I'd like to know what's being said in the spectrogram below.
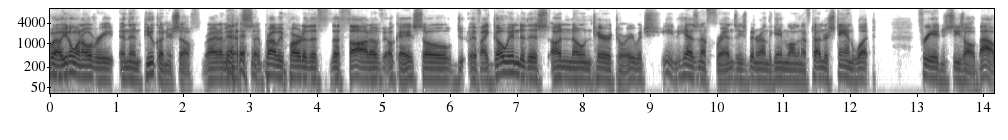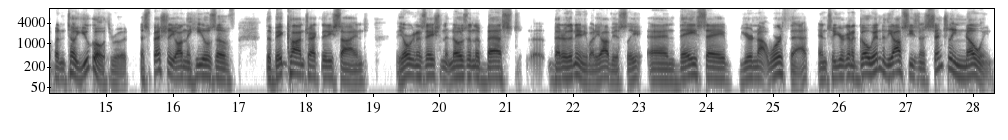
Well, you don't want to overeat and then puke on yourself, right? I mean, that's uh, probably part of the, the thought of, okay, so do, if I go into this unknown territory, which he, he has enough friends, he's been around the game long enough to understand what free agency is all about. But until you go through it, especially on the heels of the big contract that he signed, the organization that knows him the best, uh, better than anybody, obviously, and they say you're not worth that. And so you're going to go into the offseason essentially knowing,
